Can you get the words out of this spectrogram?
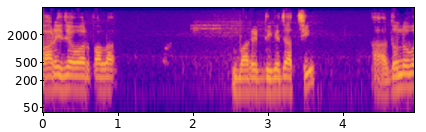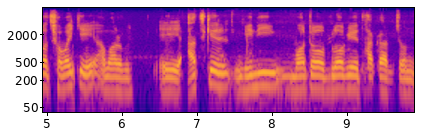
বাড়ি যাওয়ার পালা, বাড়ির দিকে যাচ্ছি। ধন্যবাদ সবাইকে আমার এই আজকের মিনি মোটো ব্লগে থাকার জন্য।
